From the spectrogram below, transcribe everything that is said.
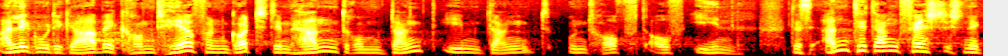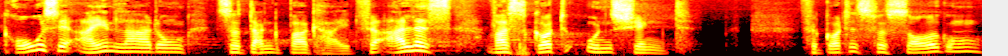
Alle gute Gabe kommt her von Gott, dem Herrn, drum dankt ihm, dankt und hofft auf ihn. Das Erntedankfest ist eine große Einladung zur Dankbarkeit für alles, was Gott uns schenkt. Für Gottes Versorgung,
